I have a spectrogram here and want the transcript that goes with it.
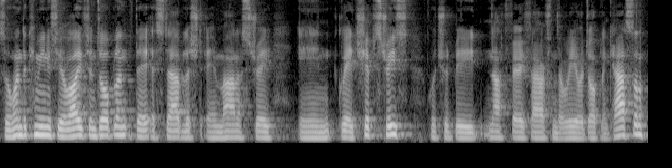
So when the community arrived in Dublin, they established a monastery in Great Ship Street, which would be not very far from the rear of Dublin Castle.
